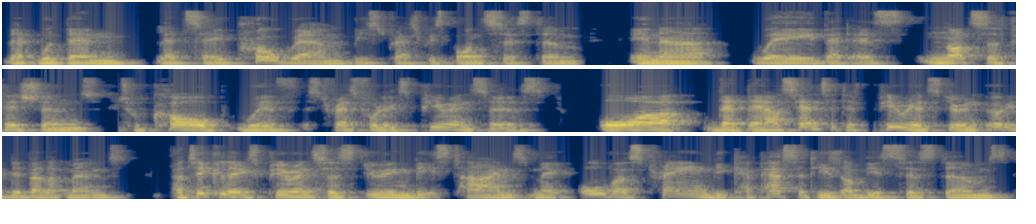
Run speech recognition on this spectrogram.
that would then, let's say, program the stress response system in a way that is not sufficient to cope with stressful experiences or that there are sensitive periods during early development. Particular experiences during these times may overstrain the capacities of these systems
